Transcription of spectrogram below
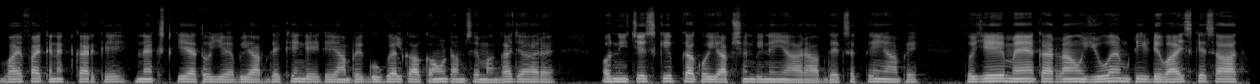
वाईफाई कनेक्ट करके नेक्स्ट किया तो ये अभी आप देखेंगे कि यहाँ पे गूगल का अकाउंट हमसे मांगा जा रहा है और नीचे स्किप का कोई ऑप्शन भी नहीं आ रहा। आप देख सकते हैं यहाँ पे। तो ये मैं कर रहा हूँ यू डिवाइस के साथ।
